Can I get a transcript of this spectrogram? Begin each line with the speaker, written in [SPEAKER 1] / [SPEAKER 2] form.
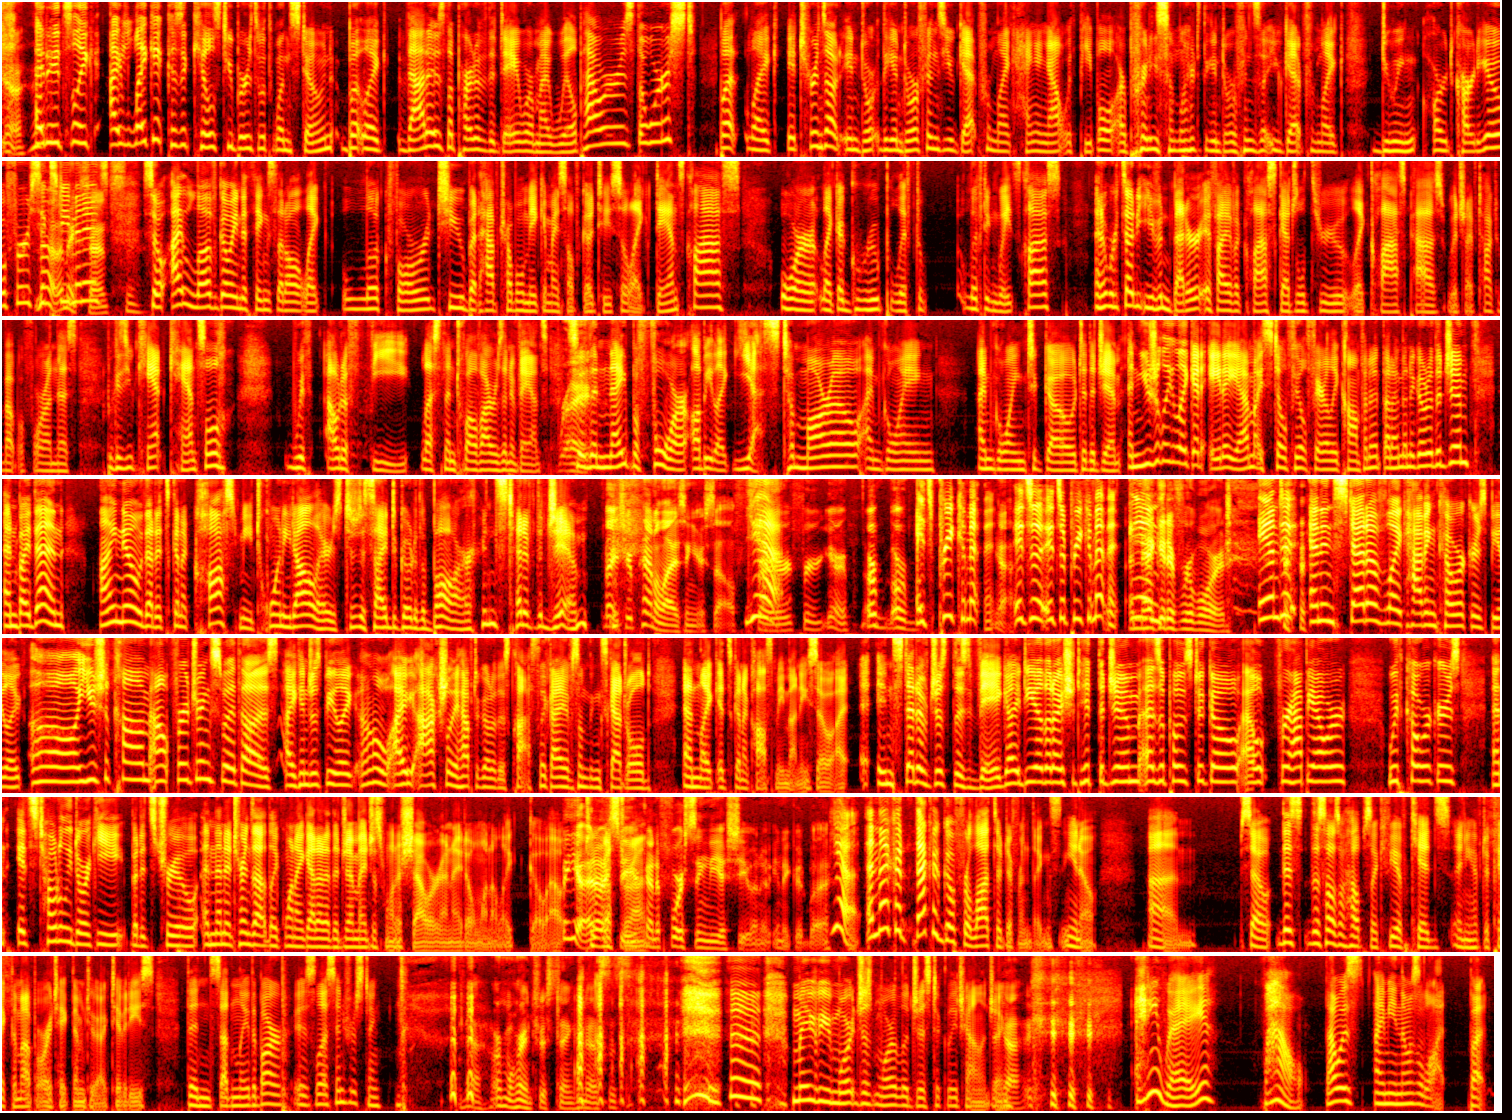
[SPEAKER 1] Yeah.
[SPEAKER 2] And it's like I like it because it kills two birds with one stone, but like that is the part of the day where my willpower is the worst. But like it turns out, endor- the endorphins you get from like hanging out with people are pretty similar to the endorphins that you get from like doing hard cardio for sixty
[SPEAKER 1] that makes
[SPEAKER 2] minutes.
[SPEAKER 1] sense.
[SPEAKER 2] So I love going to things that I'll like look forward to, but have trouble making myself go to. So like dance class or like a group lift lifting weights class. And it works out even better if I have a class scheduled through like ClassPass, which I've talked about before on this, because you can't cancel without a fee less than 12 hours in advance. So the night before, I'll be like, yes, tomorrow I'm going. I'm going to go to the gym. And usually, like at 8 a.m., I still feel fairly confident that I'm going to go to the gym. And by then, I know that it's going to cost me $20 to decide to go to the bar instead of the gym.
[SPEAKER 1] Right, you're penalizing yourself.
[SPEAKER 2] Yeah.
[SPEAKER 1] For, for your or or
[SPEAKER 2] It's pre-commitment.
[SPEAKER 1] Yeah.
[SPEAKER 2] It's a it's a pre-commitment.
[SPEAKER 1] a
[SPEAKER 2] And-
[SPEAKER 1] negative reward.
[SPEAKER 2] and it, and instead of like having coworkers be like, "Oh, you should come out for drinks with us," I can just be like, "Oh, I actually have to go to this class. Like, I have something scheduled, and like it's going to cost me money." So, I instead of just this vague idea that I should hit the gym as opposed to go out for happy hour with coworkers, and it's totally dorky, but it's true. And then it turns out like when I get out of the gym, I just want to shower and I don't want to like go out
[SPEAKER 1] But yeah,
[SPEAKER 2] to a
[SPEAKER 1] I you're
[SPEAKER 2] restaurant.
[SPEAKER 1] kind of forcing the issue in a, in a good way.
[SPEAKER 2] Yeah, and that could that could go for lots of different things, you know. Um, so this this also helps like if you have kids and you have to pick them up or take them to activities, then suddenly the bar is less interesting.
[SPEAKER 1] yeah, or more interesting. Knows?
[SPEAKER 2] Maybe more just more logistically challenging.
[SPEAKER 1] yeah.
[SPEAKER 2] Anyway, wow, that was I mean that was a lot, but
